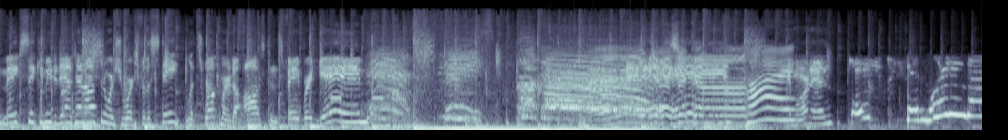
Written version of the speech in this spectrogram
makes the commute to downtown Austin where she works for the state. Let's welcome her to Austin's favorite game. Hey, Jessica. Hi. Good morning. Hey, good morning, guys.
